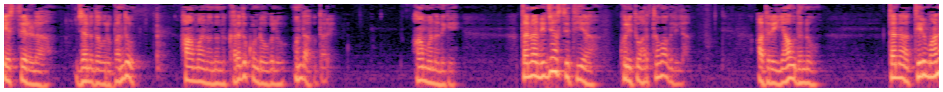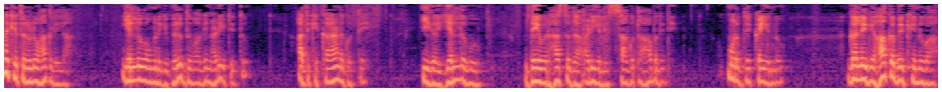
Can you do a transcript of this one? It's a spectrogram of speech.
ಎಸ್ತೆರಳ ಜನದವರು ಬಂದು ಹಾಮಾನನನ್ನು ಕರೆದುಕೊಂಡು ಹೋಗಲು ಮುಂದಾಗುತ್ತಾರೆ. ಆಮನನಿಗೆ ತನ್ನ ನಿಜ ಸ್ಥಿತಿಯ ಕುರಿತು ಅರ್ಥವಾಗಲಿಲ್ಲ. ಆದರೆ ಯಾವುದನ್ನು ತನ್ನ ತೀರ್ಮಾನಕ್ಕೆ ತರಲು ಆಗಲಿಲ್ಲ. ಎಲ್ಲವೂ ಅವನಿಗೆ ವಿರುದ್ಧವಾಗಿ ನಡೆಯುತ್ತಿತ್ತು. ಅದಕ್ಕೆ ಕಾರಣ ಗೊತ್ತೇ. ಈಗ ಎಲ್ಲವೂ ದೇವರ ಹಸ್ತದ ಅಡಿಯಲ್ಲಿ ಸಾಗುತ್ತಾ ಬಂದಿದೆ. ಮರುದೆ ಕೈಯನ್ನು ಗಲ್ಲಿಗೆ ಹಾಕಬೇಕೆನ್ನುವ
